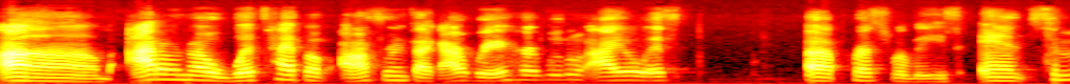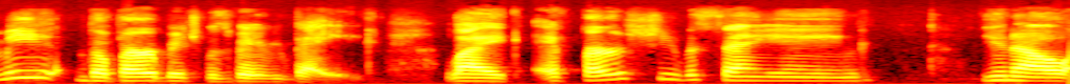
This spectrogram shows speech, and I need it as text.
Um i don't know what type of offerings like i read her little ios uh, press release and to me the verbiage was very vague. Like at first she was saying you know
